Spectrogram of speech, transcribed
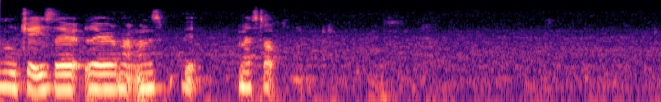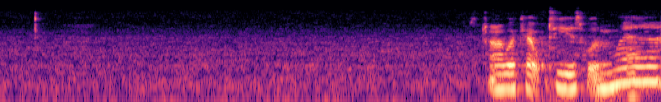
little G's there there on that one is a bit messed up. Trying to work out what to use when where.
